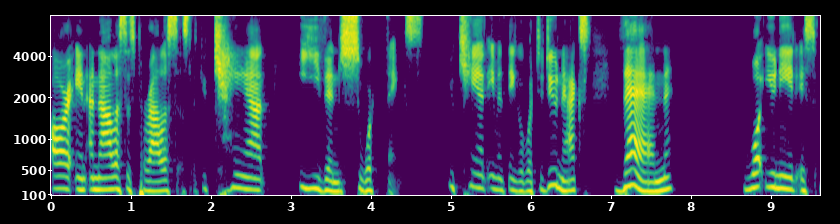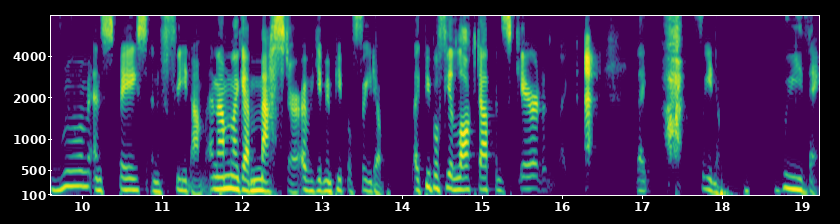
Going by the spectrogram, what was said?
are in analysis paralysis, like you can't even sort things. You can't even think of what to do next. Then what you need is room and space and freedom. And I'm like a master of giving people freedom. Like people feel locked up and scared and like, ah, like freedom, breathing.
